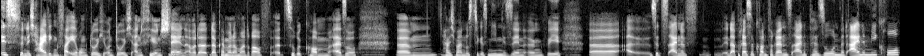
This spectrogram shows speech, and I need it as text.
ist, finde ich, Heiligenverehrung durch und durch an vielen Stellen. Aber da, da können wir nochmal drauf äh, zurückkommen. Also ähm, habe ich mal ein lustiges Meme gesehen, irgendwie äh, sitzt eine in der Pressekonferenz eine Person mit einem Mikro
